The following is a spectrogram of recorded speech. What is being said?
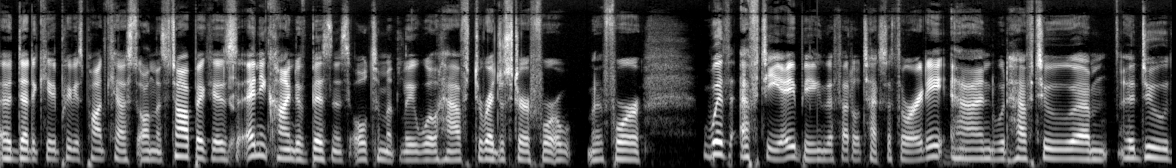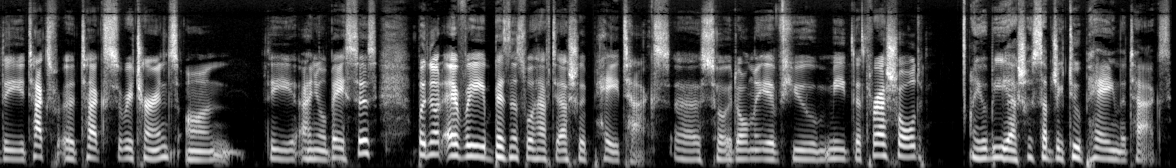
uh, dedicated previous podcast on this topic, is any kind of business ultimately will have to register for uh, for with FTA being the federal tax authority, and would have to um, uh, do the tax uh, tax returns on the annual basis, but not every business will have to actually pay tax. Uh, so it only if you meet the threshold you'll be actually subject to paying the tax.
